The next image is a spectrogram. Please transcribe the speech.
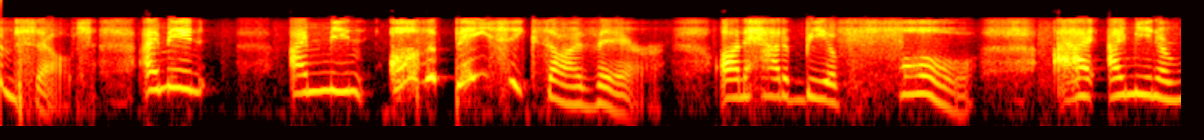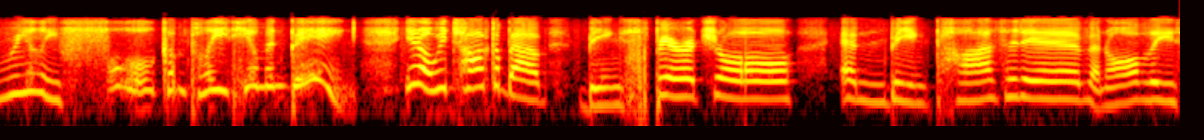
themselves. I mean, I mean, all the basics are there on how to be a full, I, I mean, a really full, complete human being. You know, we talk about being spiritual and being positive and all these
